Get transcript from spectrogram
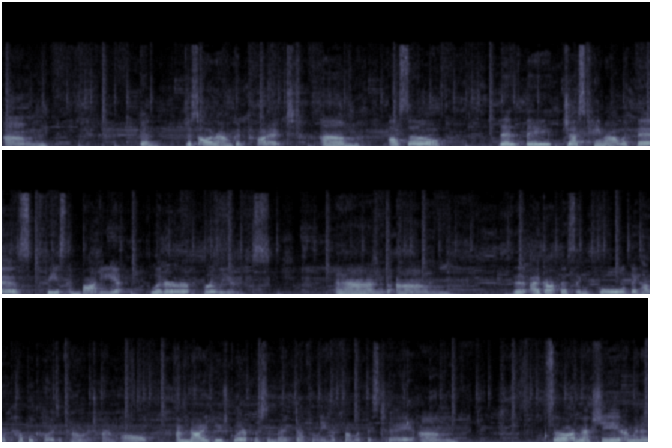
Um, good, just all around good product. Um, also, this, they just came out with this Face and Body Glitter Brilliance. And um, the, I got this in gold. They have a couple colors. I kind of want to try them all. I'm not a huge glitter person, but I definitely had fun with this today. Um, so I'm actually, I'm to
